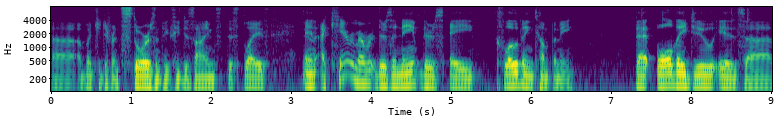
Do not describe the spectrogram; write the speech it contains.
uh, a bunch of different stores and things. He designs displays, and I can't remember. There's a name. There's a clothing company that all they do is. Uh,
